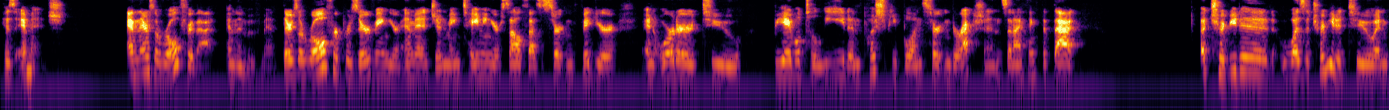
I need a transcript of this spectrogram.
his image. And there's a role for that in the movement. There's a role for preserving your image and maintaining yourself as a certain figure in order to be able to lead and push people in certain directions. And I think that that attributed was attributed to and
